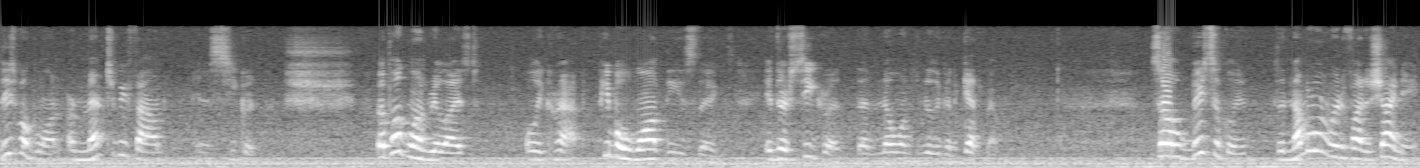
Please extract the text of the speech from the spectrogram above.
these Pokemon are meant to be found in a secret. Shh. But Pokemon realized, holy crap, people want these things. If they're secret, then no one's really going to get them. So basically, the number one way to find a shiny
